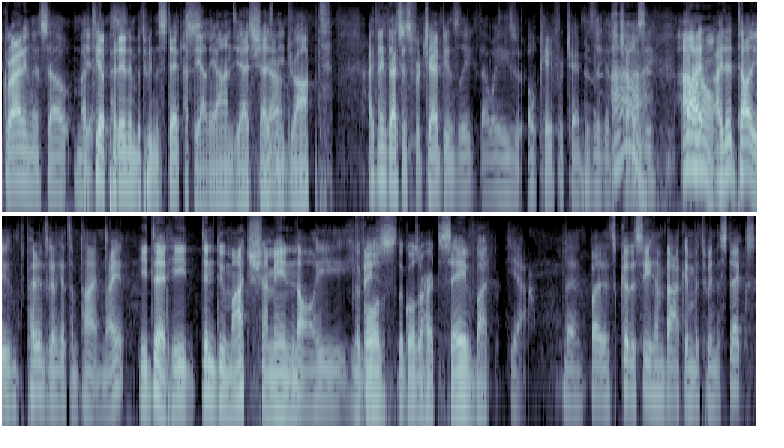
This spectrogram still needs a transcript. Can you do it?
grinding this out. Mattia Yes. put in between the sticks. At the Allianz, yes, Szczesny Yeah. dropped. I think that's just for Champions League. That way he's okay for Champions League against Ah, Chelsea. I but don't know. I did tell you Perin's going to get some time, right? he did. He didn't do much. I mean, No, he, he the faced- goals the goals were hard to save, but Yeah, but it's good to see him back in between the sticks.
